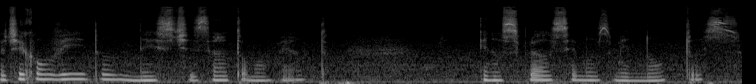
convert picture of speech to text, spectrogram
Eu te convido neste exato momento e nos próximos minutos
